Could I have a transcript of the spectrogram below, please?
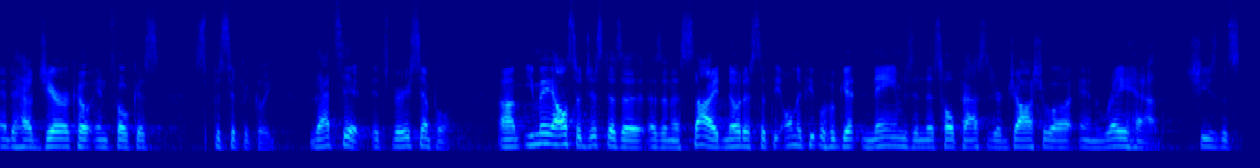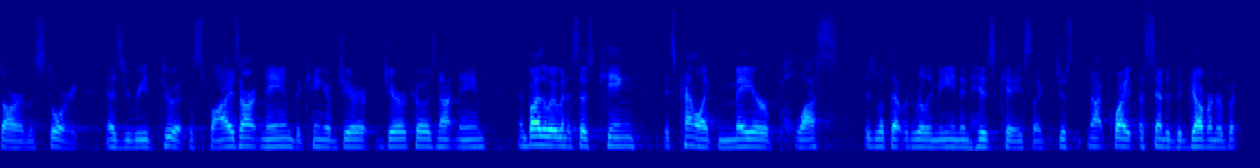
and to have Jericho in focus specifically. That's it. It's very simple. Um, you may also, just as, a, as an aside, notice that the only people who get names in this whole passage are Joshua and Rahab. She's the star of the story as you read through it. The spies aren't named, the king of Jer- Jericho is not named. And by the way, when it says king, it's kind of like mayor plus, is what that would really mean in his case. Like just not quite ascended to governor, but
